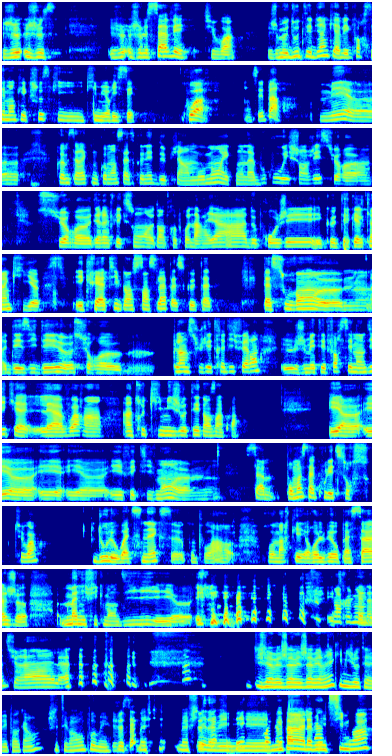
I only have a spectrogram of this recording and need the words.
Je, je, le savais, tu vois. Je me doutais bien qu'il y avait forcément quelque chose qui, mûrissait. Quoi? On ne sait pas. Mais comme c'est vrai qu'on commence à se connaître depuis un moment et qu'on a beaucoup échangé sur, heu, sur, des réflexions, d'entrepreneuriat, de projet et que tu es quelqu'un qui, est créatif dans ce sens-là parce que tu as souvent, des idées, sur, plein de sujets très différents. Je m'étais forcément dit qu'il allait avoir un un truc qui mijotait dans un coin. Et et et et effectivement, ça pour moi, ça a coulé de source, tu vois? D'où le what's next, heu, qu'on pourra re remarquer et relever au passage, heu, magnifiquement dit et et très naturel. J'avais j'avais j'avais rien qui mijotait à l'époque, hein. J'étais vraiment paumée. Je sais, Ma fille ma je fille, elle sais, avait même pas elle avait 6 mois.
